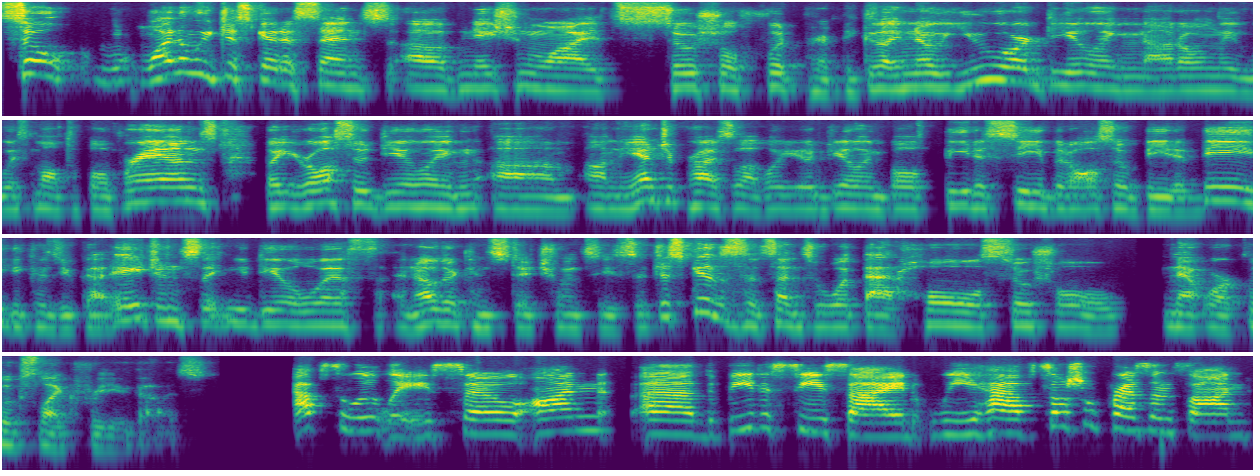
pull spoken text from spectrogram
So, why don't we just get a sense of nationwide social footprint? Because I know you are dealing not only with multiple brands, but you're also dealing um, on the enterprise level, you're dealing both B2C, but also B2B, because you've got agents that you deal with and other constituencies. So, just give us a sense of what that whole social network looks like for you guys. Absolutely. So, on uh, the B2C side, we have social presence on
